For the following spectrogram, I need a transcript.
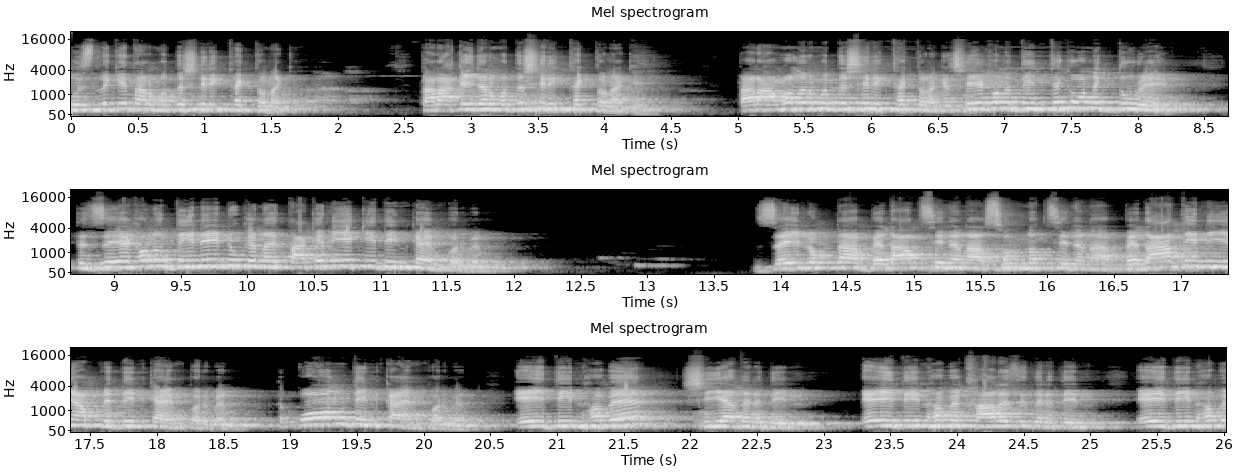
বুঝলে কি তার মধ্যে শিরিক থাকতো নাকি? তার আকিদার মধ্যে শিরিক থাকতো নাকি? তার আমলের মধ্যে শিরিক থাকতো নাকি? সে এখনও দিন থেকে অনেক দূরে। যে এখনও দিনেই ঢুকে নাই, তাকে নিয়ে কি দিন কায়েম করবেন? যেই লোকটা বেদাত চিনে না, সুন্নত চিনে না, বেদাতই নিয়ে আপনি দিন কায়েম করবেন। তো কোন দিন কায়েম করবেন? এই দিন হবে শিয়াদের দিন, এই দিন হবে খারেজিদের দিন, এই দিন হবে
